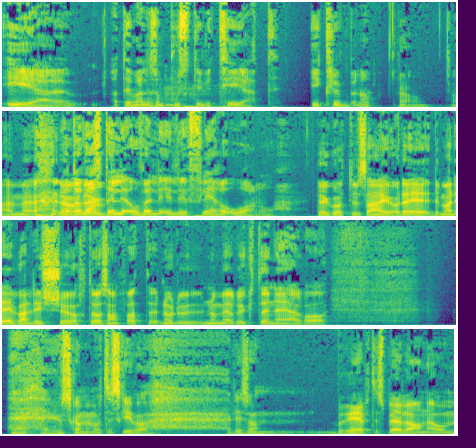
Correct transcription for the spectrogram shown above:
er At det er veldig sånn positivitet i klubben. da. Ja. Nei, men, det, at det har vært det over flere år nå. Det er godt du sier, og det er, men det er veldig skjørt. For når, du, når vi rykte ned og Jeg husker vi måtte skrive liksom brev til spillerne om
